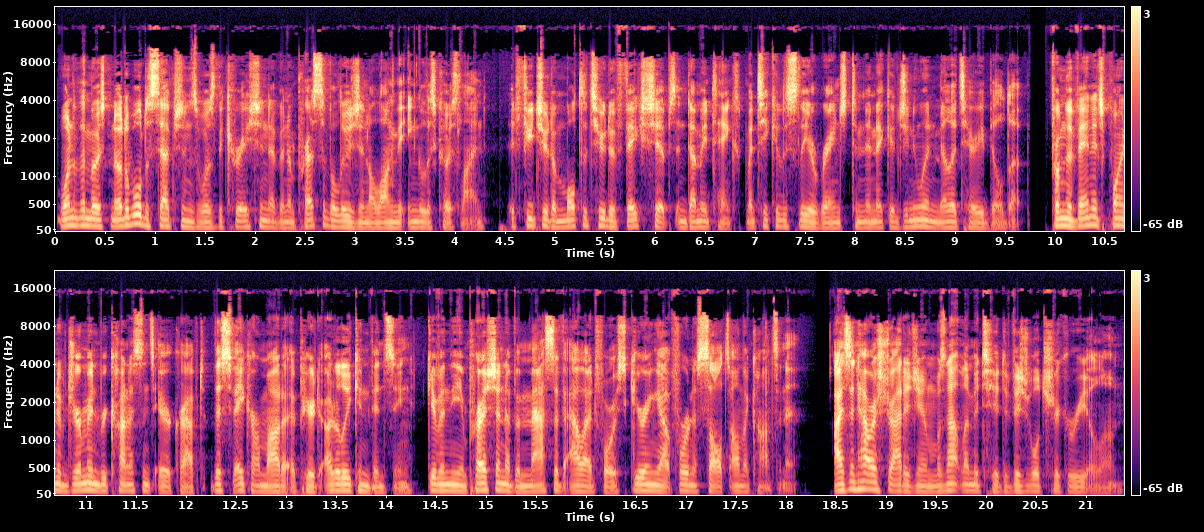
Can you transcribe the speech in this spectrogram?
One of the most notable deceptions was the creation of an impressive illusion along the English coastline. It featured a multitude of fake ships and dummy tanks meticulously arranged to mimic a genuine military buildup. From the vantage point of German reconnaissance aircraft, this fake armada appeared utterly convincing, giving the impression of a massive Allied force gearing up for an assault on the continent. Eisenhower's stratagem was not limited to visual trickery alone.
